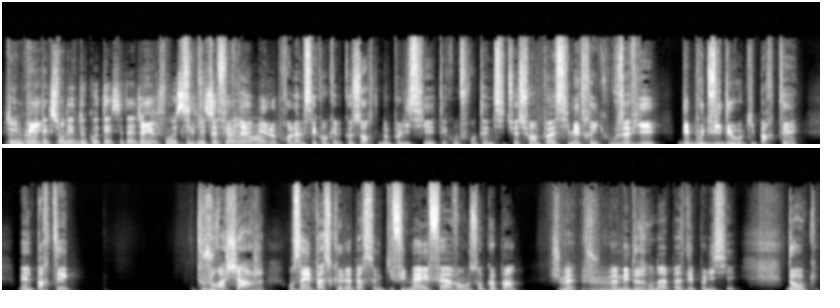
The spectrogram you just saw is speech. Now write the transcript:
Qu'il y ait une Mais- protection des deux côtés, c'est-à-dire qu'il faut aussi que les tout citoyens. vrai, mais le problème, c'est qu'en quelque sorte, nos policiers étaient confrontés à une situation un peu asymétrique. où Vous aviez des bouts de vidéo qui partaient, mais elles partaient toujours à charge. On ne savait pas ce que la personne qui filmait avait fait avant ou son copain. Je me, je me mets deux secondes à la place des policiers. Donc,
